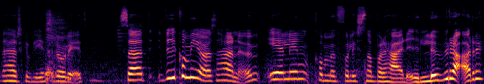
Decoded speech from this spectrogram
det här ska bli jätteroligt. Så att vi kommer göra så här nu. Elin kommer få lyssna på det här i lurar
